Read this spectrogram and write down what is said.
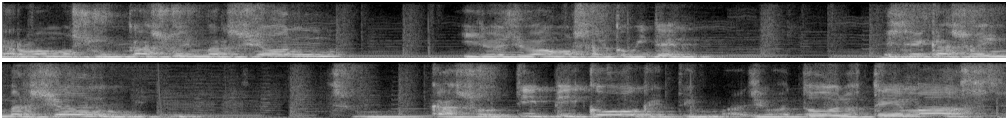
armamos un caso de inversión y lo llevamos al comité. Ese caso de inversión es un caso típico que lleva todos los temas,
